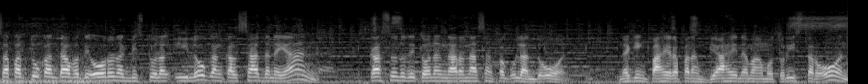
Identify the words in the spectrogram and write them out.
Sa Pantukan Davao de Oro, nagmistulang ilog ang kalsada na yan. Kasunod ito ng naranasang pag-ulan doon. Naging pahirapan ang biyahe ng mga motorista roon.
